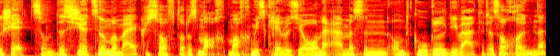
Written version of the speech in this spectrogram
unterschätzen. Und das ist jetzt nur Microsoft, der das macht. Machen wir Illusionen, Amazon und Google, die werden das auch können.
